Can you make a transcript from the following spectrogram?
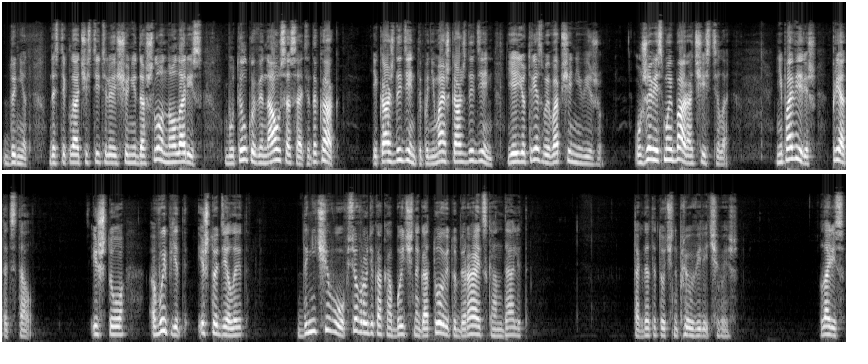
Да нет, до стеклоочистителя еще не дошло, но, Ларис, бутылку вина усосать — это как? И каждый день, ты понимаешь, каждый день. Я ее трезвой вообще не вижу. Уже весь мой бар очистила. Не поверишь, прятать стал. И что, Выпьет и что делает? Да ничего, все вроде как обычно, готовит, убирает, скандалит. Тогда ты точно преувеличиваешь. Ларис,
